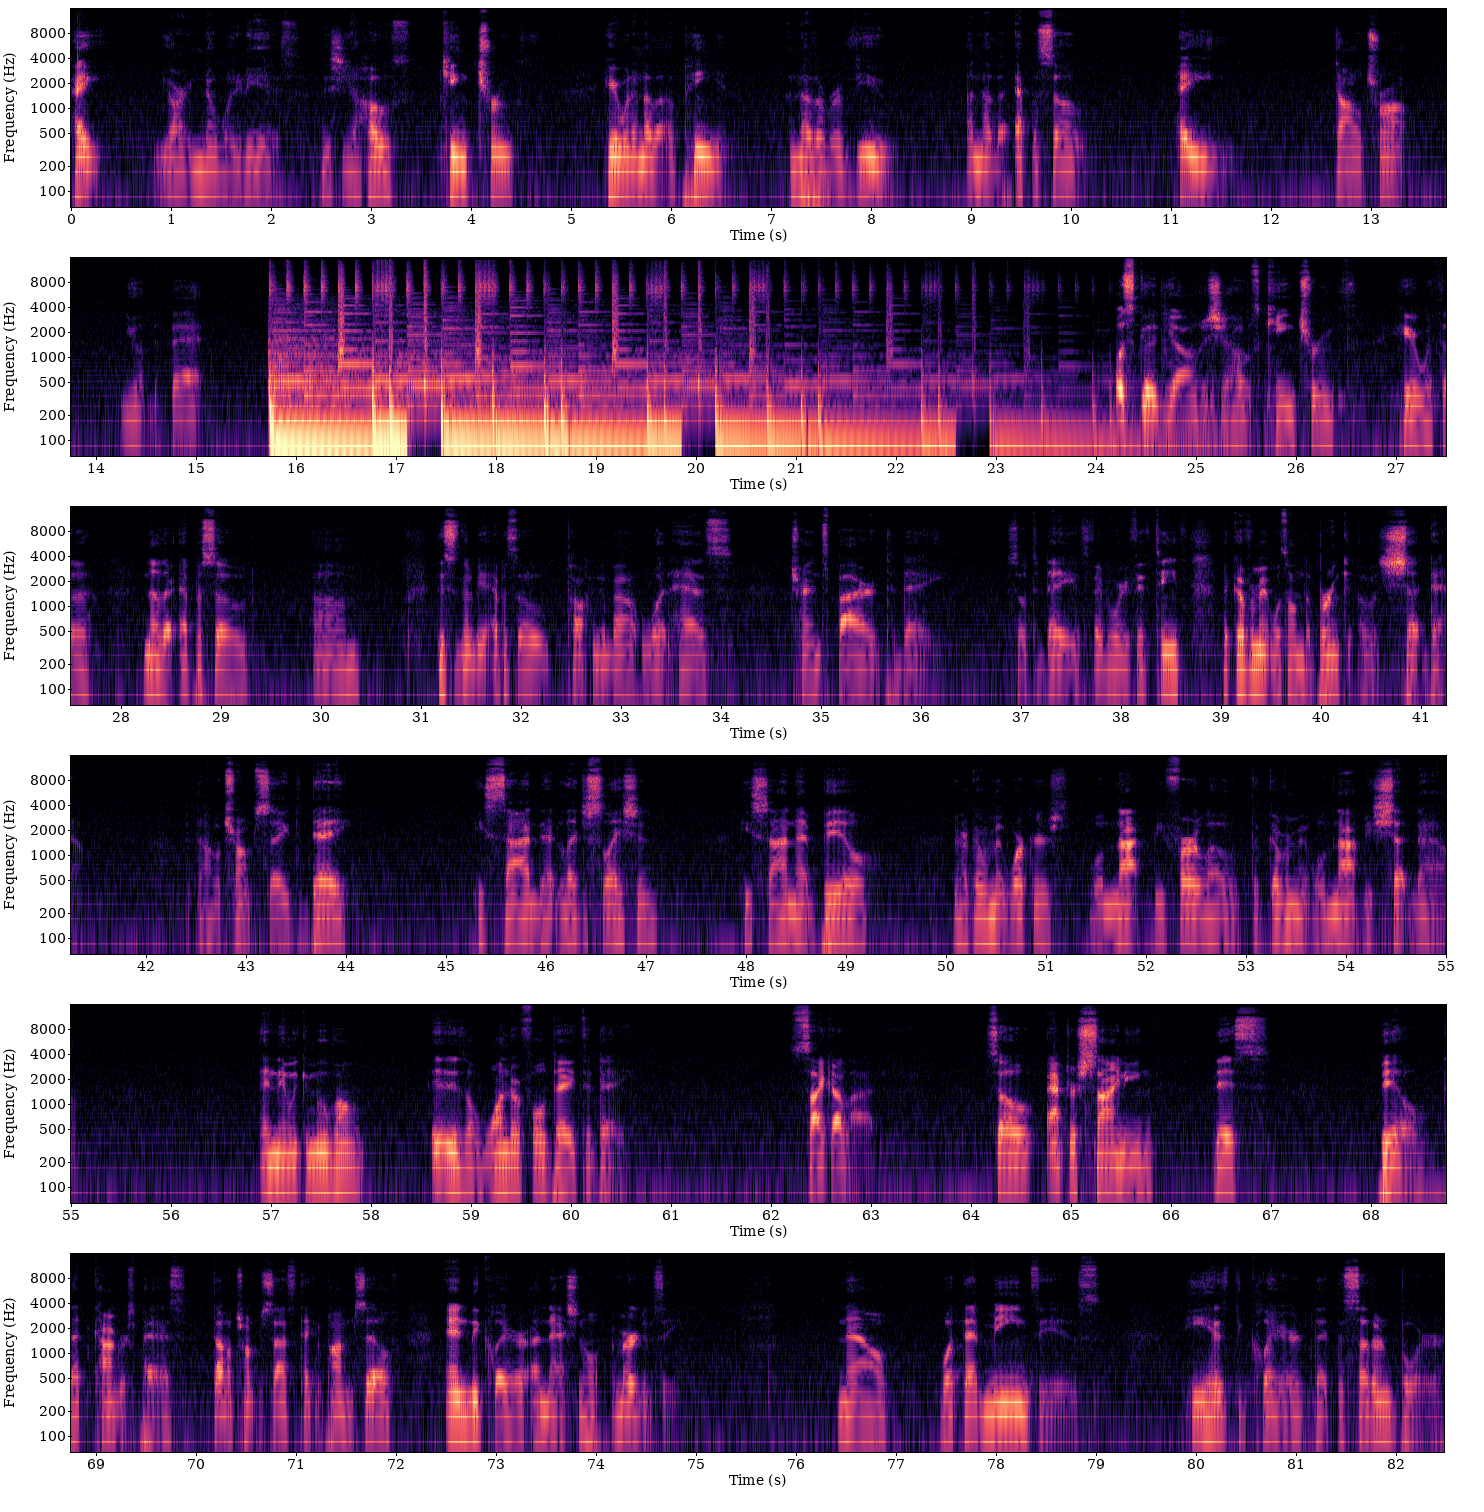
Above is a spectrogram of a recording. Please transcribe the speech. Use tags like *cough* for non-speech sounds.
Hey, you already know what it is. This is your host, King Truth, here with another opinion, another review, another episode. Hey, Donald Trump, you up to bat. What's good, y'all? This your host, King Truth, here with a, another episode um, this is going to be an episode talking about what has transpired today. So today is February 15th. The government was on the brink of a shutdown. But Donald Trump said today he signed that legislation. He signed that bill. And our government workers will not be furloughed. The government will not be shut down. And then we can move on. It is a wonderful day today. Psych I lied. So after signing this bill that Congress passed, Donald Trump decides to take it upon himself and declare a national emergency. Now, what that means is he has declared that the southern border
